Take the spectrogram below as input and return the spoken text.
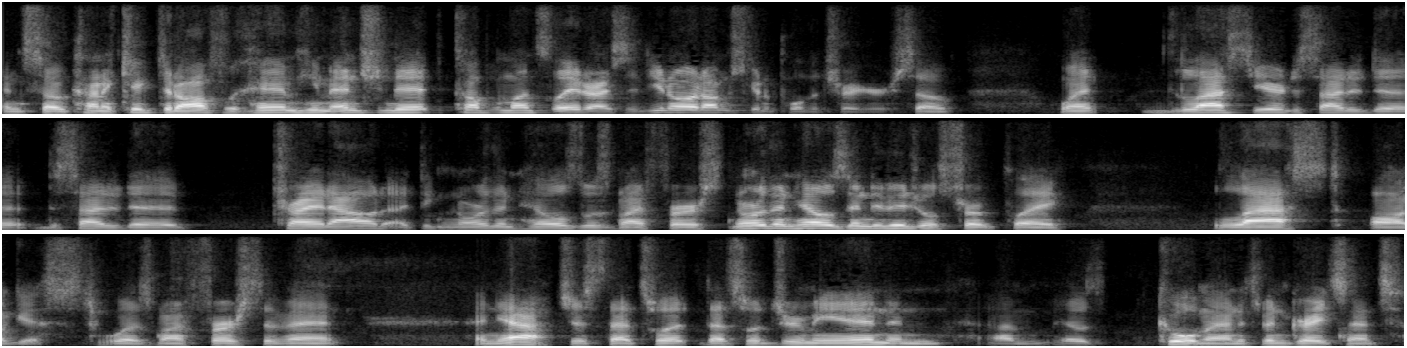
And so kind of kicked it off with him. He mentioned it a couple months later. I said, you know what, I'm just going to pull the trigger. So went last year, decided to decided to try it out. I think Northern Hills was my first Northern Hills individual stroke play last August was my first event. And yeah, just that's what that's what drew me in and um, it was cool, man. It's been great since.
